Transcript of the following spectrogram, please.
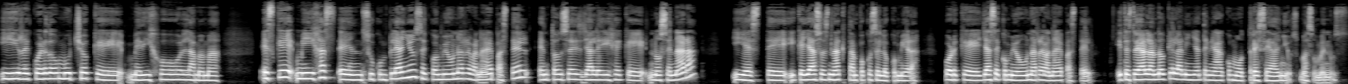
Y recuerdo mucho que me dijo la mamá, es que mi hija en su cumpleaños se comió una rebanada de pastel, entonces ya le dije que no cenara y este y que ya su snack tampoco se lo comiera, porque ya se comió una rebanada de pastel. Y te estoy hablando que la niña tenía como 13 años, más o menos.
